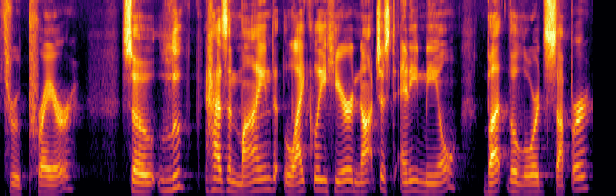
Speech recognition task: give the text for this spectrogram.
through prayer. So Luke has in mind, likely here, not just any meal, but the Lord's Supper.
